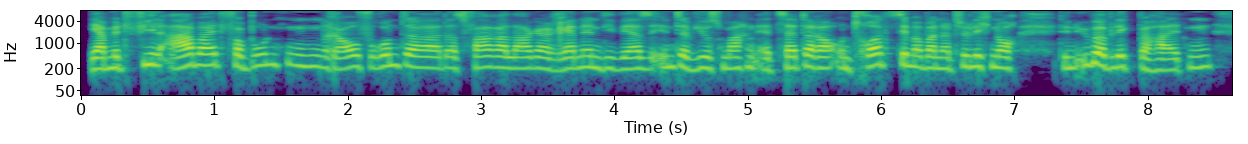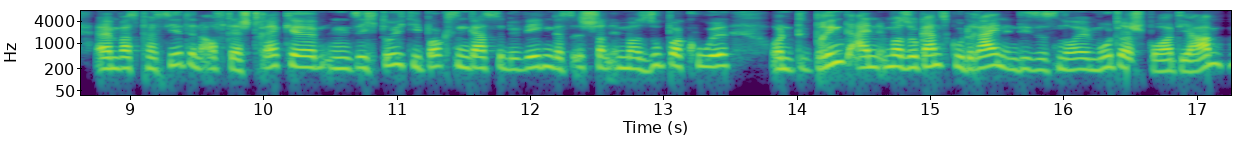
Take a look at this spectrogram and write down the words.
ja mit viel Arbeit verbunden, rauf, runter, das Fahrerlager rennen, diverse Interviews machen etc. und trotzdem aber natürlich noch den Überblick behalten, ähm, was passiert denn auf der Strecke, hm, sich durch die Boxengasse bewegen, das ist schon immer super cool und bringt einen immer so ganz gut rein in dieses neue Motorsportjahr.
